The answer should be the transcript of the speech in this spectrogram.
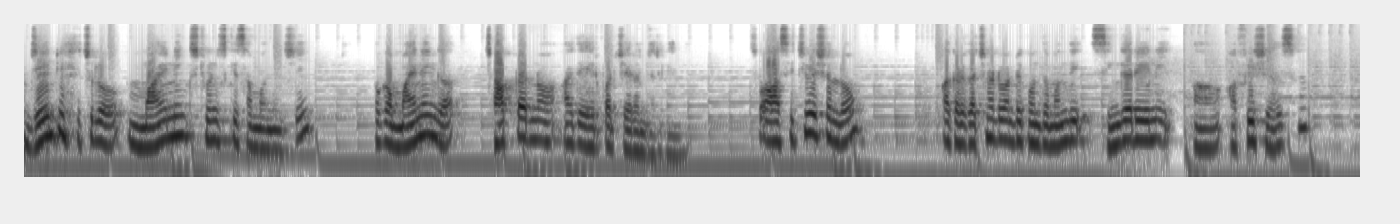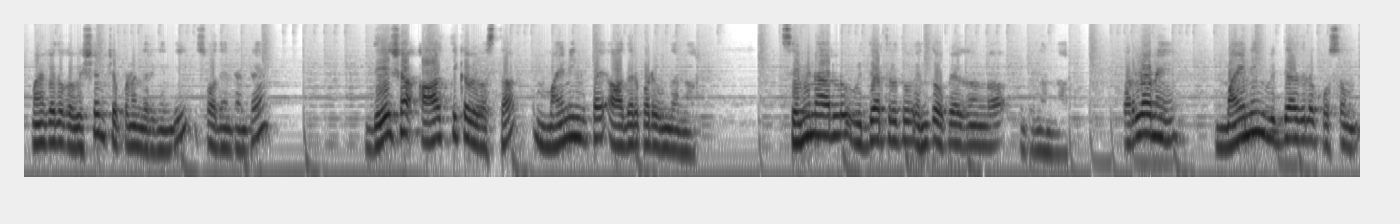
జేఎన్టీహెచ్లో మైనింగ్ స్టూడెంట్స్కి సంబంధించి ఒక మైనింగ్ చాప్టర్ను అయితే ఏర్పాటు చేయడం జరిగింది. సో ఆ సిచ్యువేషన్లో అక్కడికి వచ్చినటువంటి కొంతమంది సింగరేణి అఫీషియల్స్ మనకు ఒక విషయం చెప్పడం జరిగింది. సో అదేంటంటే దేశ ఆర్థిక వ్యవస్థ మైనింగ్పై ఆధారపడి ఉందన్నారు. సెమినార్లు విద్యార్థులతో ఎంతో ఉపయోగంగా ఉంటుందన్నారు. త్వరలోనే మైనింగ్ విద్యార్థుల కోసం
